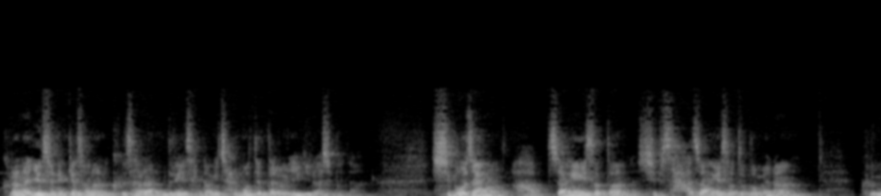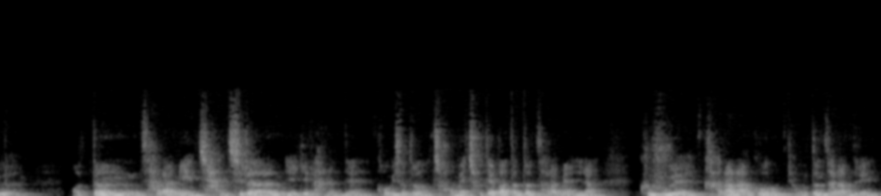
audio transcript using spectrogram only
그러나 예수님께서는 그 사람들이 생각이 잘못됐다고 얘기를 하십니다. 15장 앞장에 있었던 14장에서도 보면은 그 어떤 사람이 잔치를 하는 얘기를 하는데 거기서도 처음에 초대받았던 사람이 아니라 그 후에 가난하고 병든 사람들이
